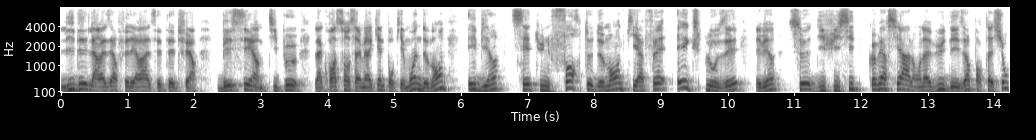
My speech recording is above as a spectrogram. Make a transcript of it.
l'idée de la Réserve fédérale, c'était de faire baisser un petit peu la croissance américaine pour qu'il y ait moins de demandes eh bien, c'est une forte demande qui a fait exploser eh bien, ce déficit commercial. On a vu des importations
